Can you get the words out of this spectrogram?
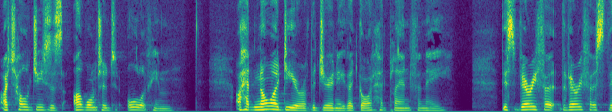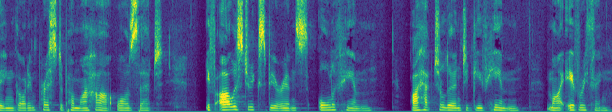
I told Jesus I wanted all of Him. I had no idea of the journey that God had planned for me. This very fir- the very first thing God impressed upon my heart was that if I was to experience all of Him, I had to learn to give Him my everything.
